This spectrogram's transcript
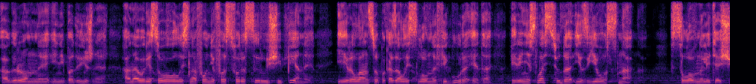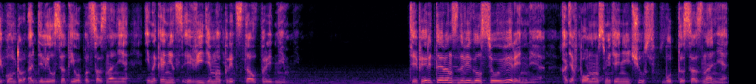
Огромная и неподвижная, она вырисовывалась на фоне фосфоресцирующей пены, и ирландцу показалось, словно фигура эта перенеслась сюда из его сна – Словно летящий контур отделился от его подсознания и, наконец, видимо, предстал пред ним. Теперь Терренс двигался увереннее, хотя в полном смятении чувств, будто сознание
